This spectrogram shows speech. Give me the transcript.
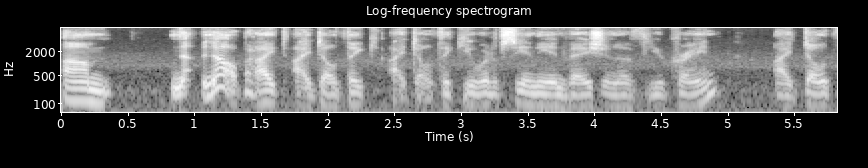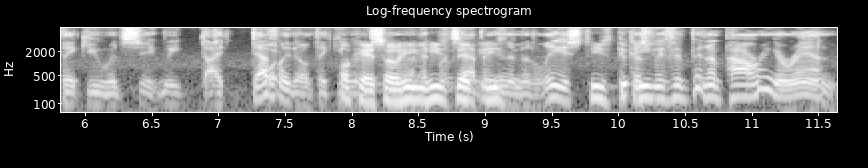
Um, no, no, but I, I don't think, I don't think you would have seen the invasion of Ukraine. I don't think you would see. We, I definitely don't think you. Okay, so he- he's what's happening he's- in the Middle East he's because he's- we've been empowering Iran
